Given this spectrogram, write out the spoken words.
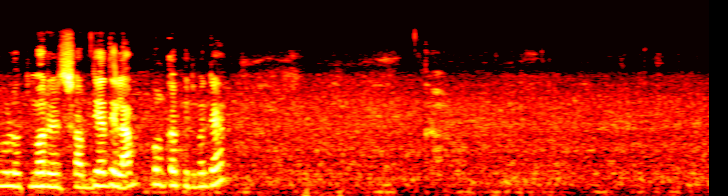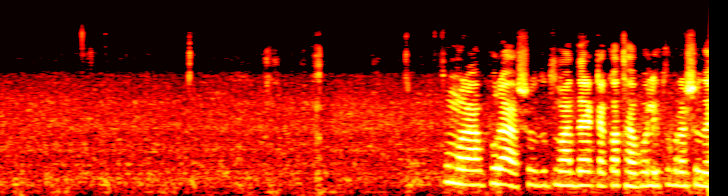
হলুদ মরিচ সব দিয়ে দিলাম, ফুলকপির মধ্যে। তোমরা পুরা শুধু তোমাদের একটা কথা বলি, তোমরা শুধু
